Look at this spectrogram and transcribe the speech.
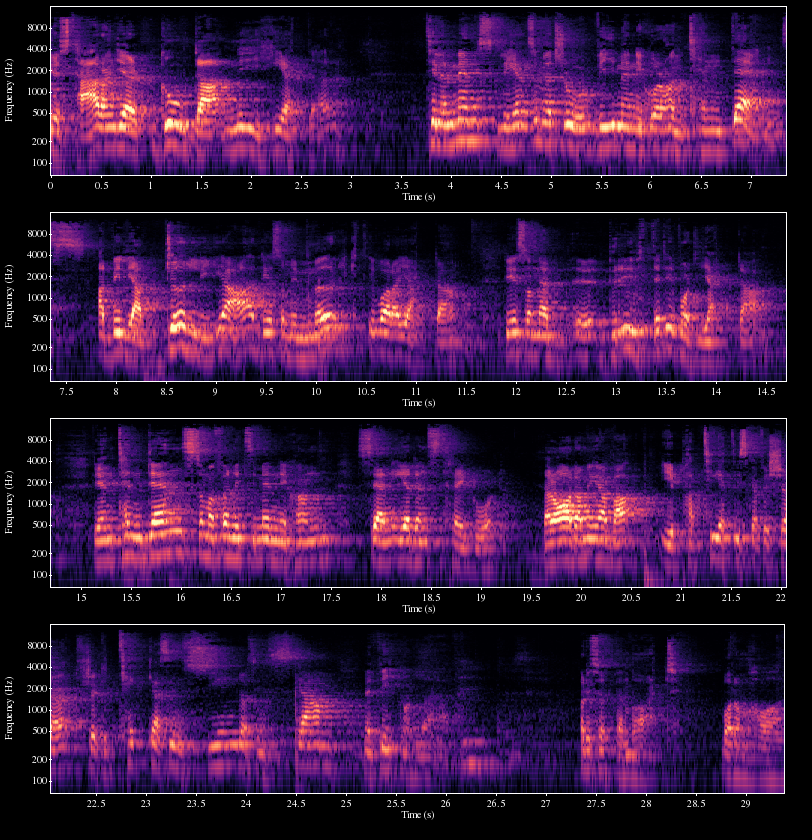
just här, han ger goda nyheter. Till en mänsklighet som jag tror vi människor har en tendens att vilja dölja det som är mörkt i våra hjärtan. Det som är eh, brutet i vårt hjärta. Det är en tendens som har funnits i människan sedan Edens trädgård. Där Adam och Eva i patetiska försök försöker täcka sin synd och sin skam med fikonlöv. Och det är så uppenbart vad de har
